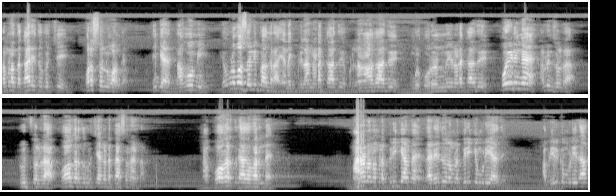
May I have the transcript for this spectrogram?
நம்மளை அந்த காரியத்தை குறித்து குறை சொல்லுவாங்க. இங்க நகோமி எவ்வளவோ சொல்லி பாக்குறா எனக்கு இப்படிலாம் நடக்காது இப்படிலாம் ஆகாது உங்களுக்கு ஒரு நன்மையும் நடக்காது. போயிடுங்க அப்படின்னு சொல்றா. ரூத் சொல்றா போகிறத குறித்து என்கிட்ட பேச வேண்டாம். நான் போகிறதுக்காக வரல. மரணம் நம்மளை பிரிக்காம வேற எதுவும் நம்மளை பிரிக்க முடியாது. அப்படி இருக்க முடியுதா?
